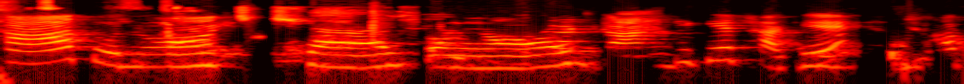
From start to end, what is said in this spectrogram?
সাত ও নয় সাত ও নয় ডান দিকে থাকে সব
